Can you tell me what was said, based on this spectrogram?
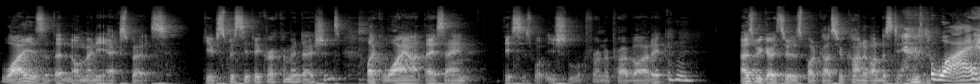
why is it that not many experts give specific recommendations? Like, why aren't they saying this is what you should look for in a probiotic? As we go through this podcast, you'll kind of understand Why?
